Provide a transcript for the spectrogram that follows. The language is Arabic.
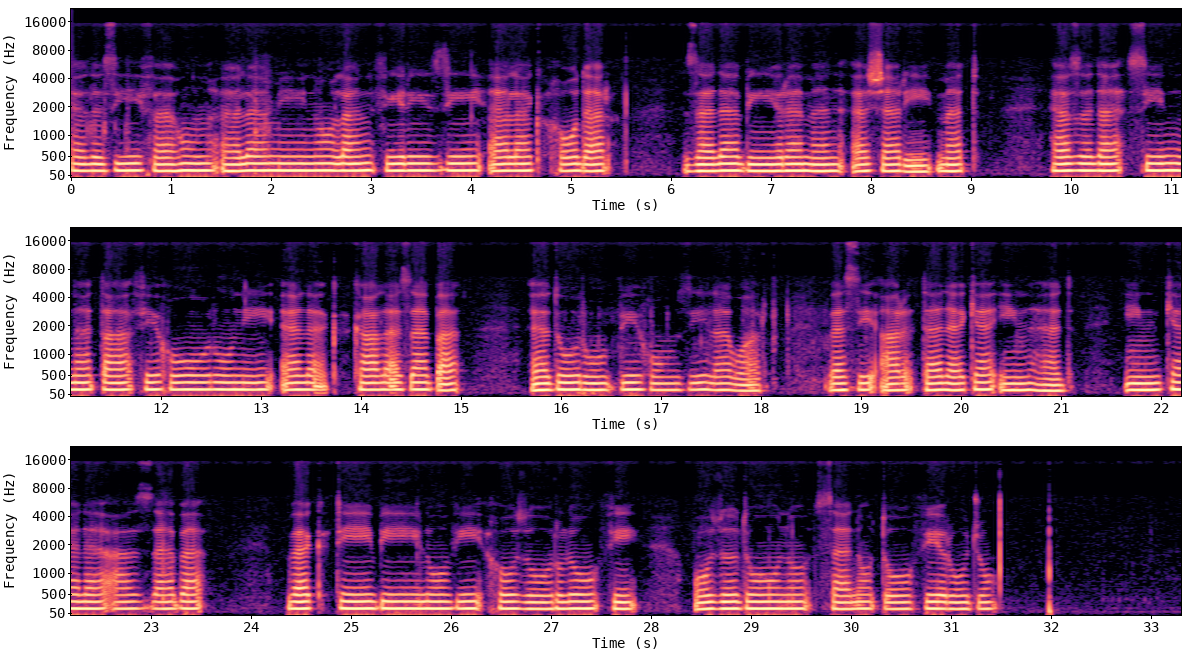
الزي فهم ألمين لن فريزي ألك خدر زلبير من أشري مت هزد سنة في خوروني ألك كالزبا أدور بخمز لور وسي أرتلك إن هد إن كلا عزبا وكتبي لو في خزور لو في في رجو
